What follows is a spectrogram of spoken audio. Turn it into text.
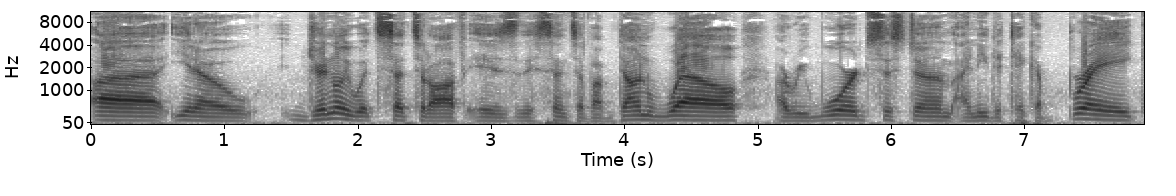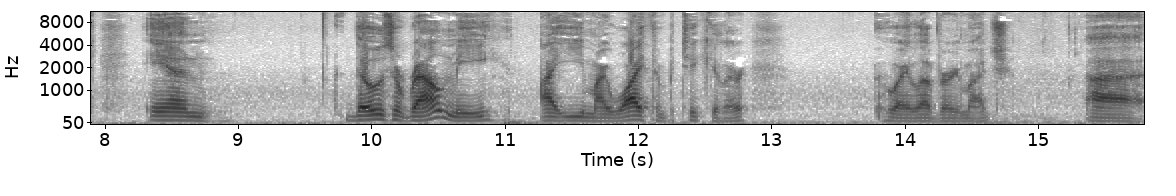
uh, you know, generally what sets it off is the sense of I've done well, a reward system, I need to take a break, and those around me, i.e., my wife in particular, who I love very much, uh,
